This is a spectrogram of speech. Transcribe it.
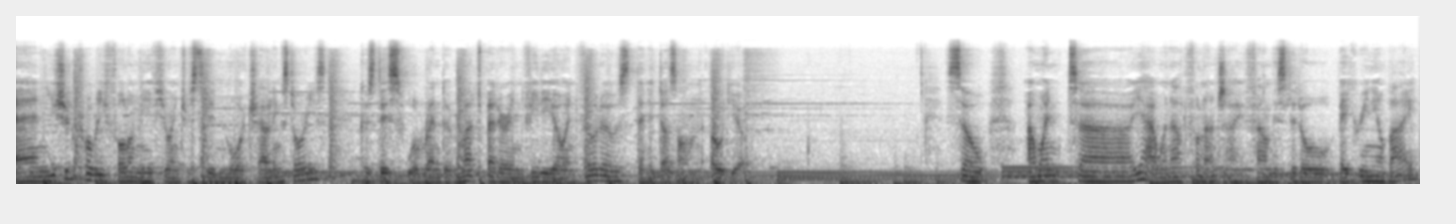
and you should probably follow me if you're interested in more traveling stories, because this will render much better in video and photos than it does on audio. So I went, uh, yeah, I went out for lunch. I found this little bakery nearby.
